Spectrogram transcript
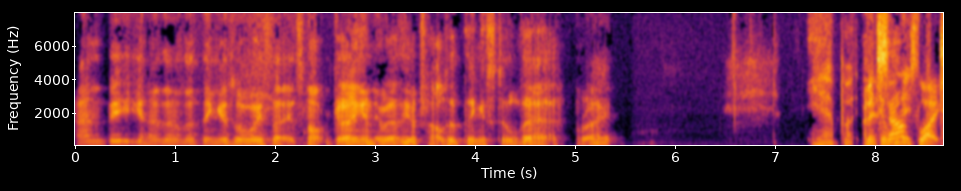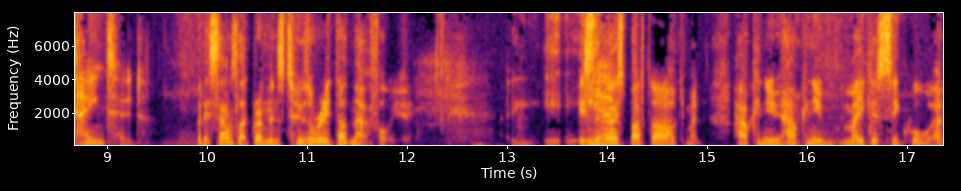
And be, you know, the the thing is always that it's not going anywhere. Your childhood thing is still there, right? Yeah, but and it sounds it like tainted. But it sounds like Gremlins 2's already done that for you. It's yeah. the Ghostbuster argument. How can you how can you make a sequel? Uh,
